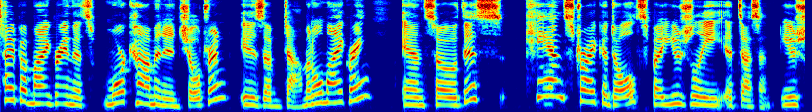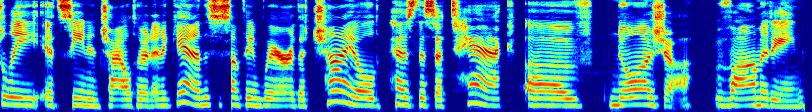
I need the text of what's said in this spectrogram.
type of migraine that's more common in children is abdominal migraine and so this can strike adults, but usually it doesn't. Usually it's seen in childhood. And again, this is something where the child has this attack of nausea, vomiting.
